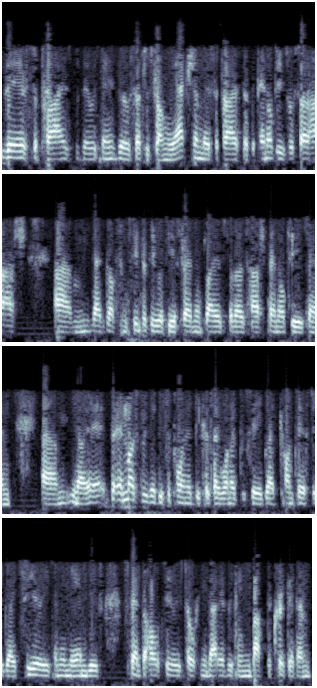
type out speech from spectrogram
They're surprised that there was there was such a strong reaction. They're surprised that the penalties were so harsh. Um, they've got some sympathy with the Australian players for those harsh penalties, and um, you know, and mostly they're disappointed because they wanted to see a great contest, a great series, and in the end, we've spent the whole series talking about everything but the cricket, and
